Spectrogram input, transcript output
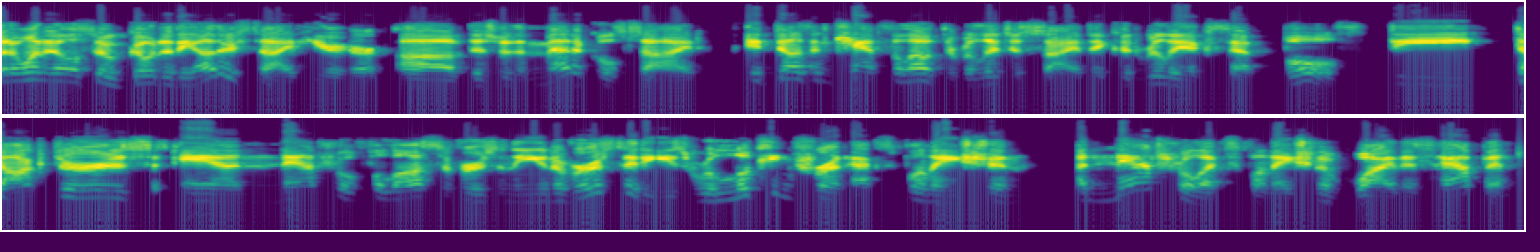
But I want to also go to the other side here of this, or the medical side. It doesn't cancel out the religious side. They could really accept both. The doctors and natural philosophers in the universities were looking for an explanation, a natural explanation of why this happened.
